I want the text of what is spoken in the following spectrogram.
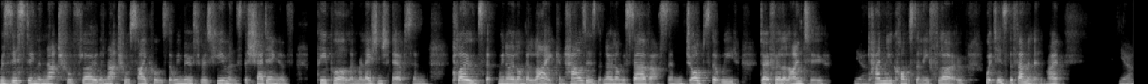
resisting the natural flow, the natural cycles that we move through as humans, the shedding of people and relationships and clothes that we no longer like and houses that no longer serve us and jobs that we don't feel aligned to yeah. can you constantly flow which is the feminine right? Yeah.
